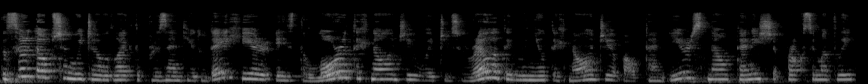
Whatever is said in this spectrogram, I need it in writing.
The third option which I would like to present you today here is the LoRa technology, which is relatively new technology, about 10 years now, 10ish approximately,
